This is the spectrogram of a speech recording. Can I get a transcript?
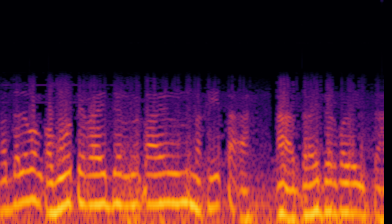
Nakadalawang kabuti rider na tayong nakita ah. Ah, driver pala isa.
